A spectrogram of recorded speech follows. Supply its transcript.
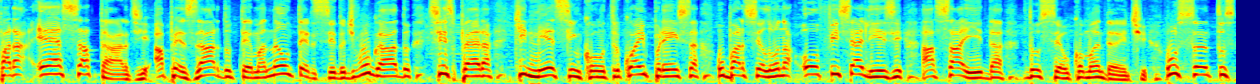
para essa tarde. Apesar do tema não ter sido divulgado, se espera que nesse encontro com a imprensa o Barcelona oficialize a saída do seu comandante. O Santos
